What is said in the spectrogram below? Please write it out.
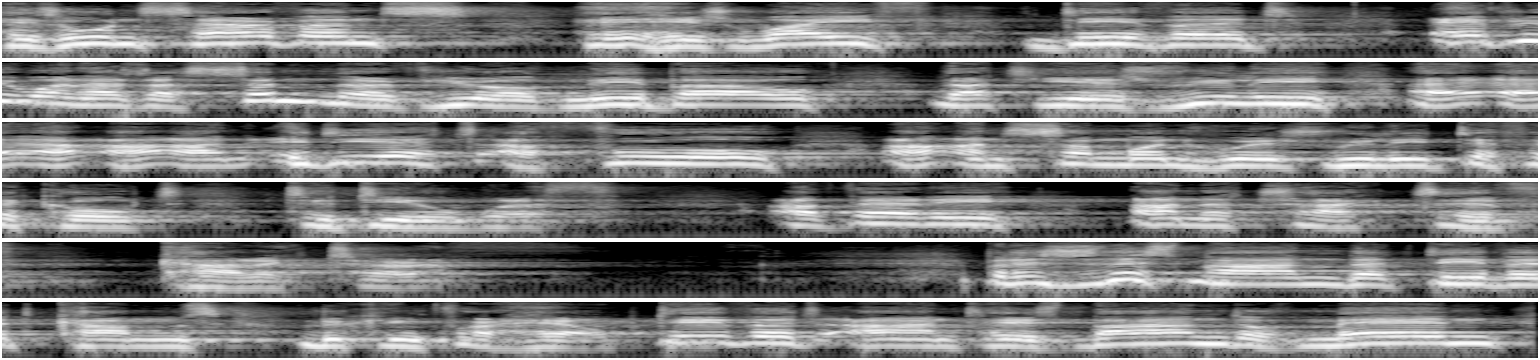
his own servants, his wife, David, everyone has a similar view of Nabal, that he is really uh, uh, an idiot, a fool, uh, and someone who is really difficult to deal with. A very unattractive character. But it's this man that David comes looking for help. David and his band of men,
